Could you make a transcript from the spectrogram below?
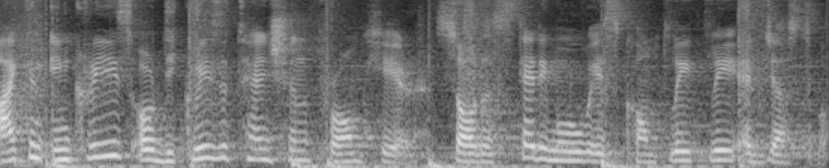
I can increase or decrease the tension from here, so the steady move is completely adjustable.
